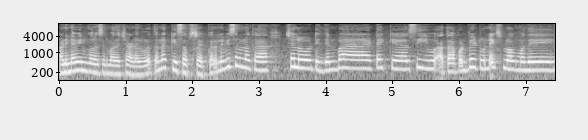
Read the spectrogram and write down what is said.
आणि नवीन कोण असेल माझ्या चॅनलवर तर नक्की सबस्क्राईब करायला विसरू नका. चलो till then bye take care see you आता आपण भेटू नेक्स्ट व्लॉगमध्ये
